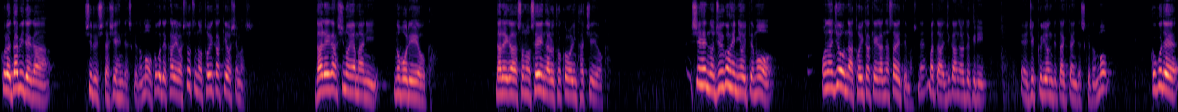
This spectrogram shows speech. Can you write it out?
これはダビデが記した詩篇ですけどもここで彼は一つの問いかけをします。誰が死の山に登り得ようか。誰がその聖なるところに立ち得ようか詩篇の15編においても同じような問いかけがなされていますねまた時間がある時にじっくり読んでいただきたいんですけどもここで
